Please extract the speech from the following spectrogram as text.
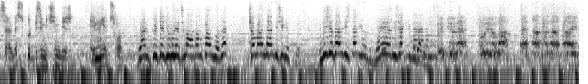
Serbest kur bizim için bir emniyet sorunu. Yani Türkiye Cumhuriyeti'nde adam kalmadı. Kemal Derviş'i getiriyor. Nice dervişler gördük. Neye yarayacak ki bu derviş? Hükümet uyuma, esnafına sahip.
